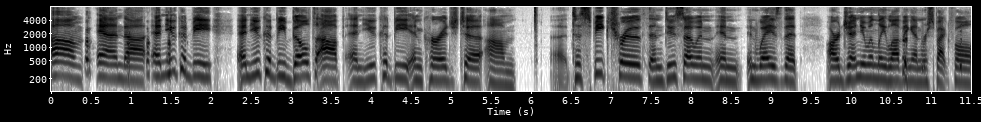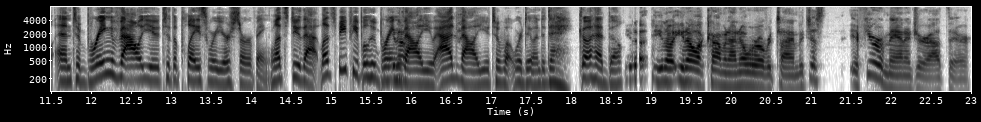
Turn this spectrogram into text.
Um, and uh, and you could be and you could be built up and you could be encouraged to um, uh, to speak truth and do so in, in in ways that are genuinely loving and respectful and to bring value to the place where you're serving. Let's do that. Let's be people who bring You know- value, add value to what we're doing today. Go ahead, Bill. You know, you know, you know what, Carmen? I know we're over time, but just if you're a manager out there,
